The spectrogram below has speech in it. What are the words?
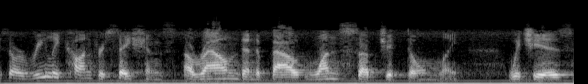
these are really conversations around and about one subject only, which is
